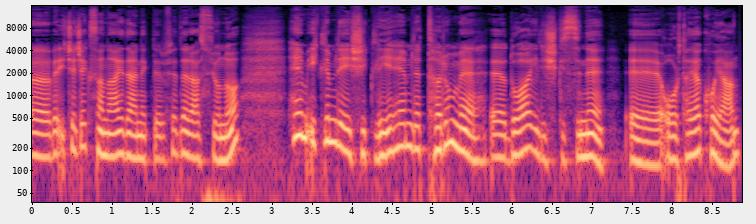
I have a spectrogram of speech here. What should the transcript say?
e, ve İçecek Sanayi Dernekleri Federasyonu hem iklim değişikliği hem de tarım ve e, doğa ilişkisini e, ortaya koyan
